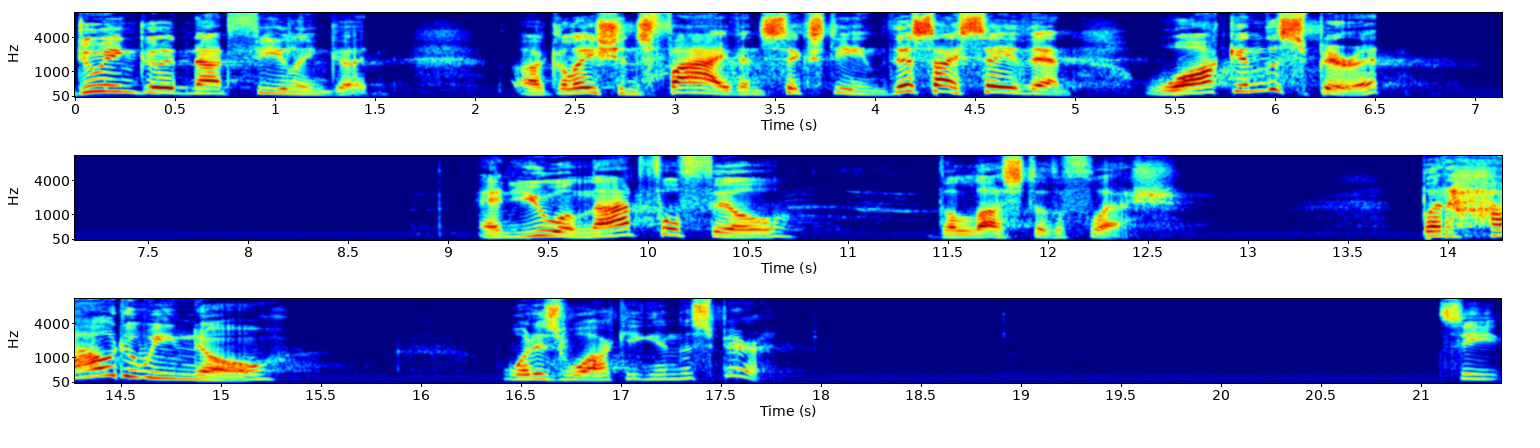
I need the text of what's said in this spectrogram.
doing good, not feeling good uh, Galatians 5 and 16. This I say then walk in the Spirit, and you will not fulfill the lust of the flesh. But how do we know what is walking in the Spirit? See,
